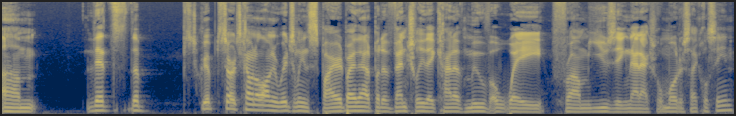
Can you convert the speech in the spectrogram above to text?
Um, that's the script starts coming along originally inspired by that, but eventually they kind of move away from using that actual motorcycle scene.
